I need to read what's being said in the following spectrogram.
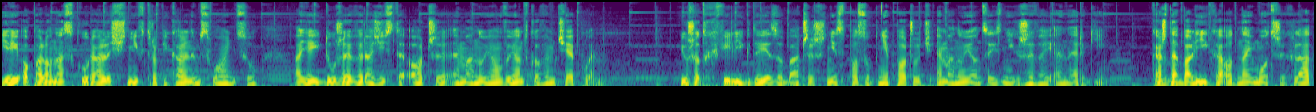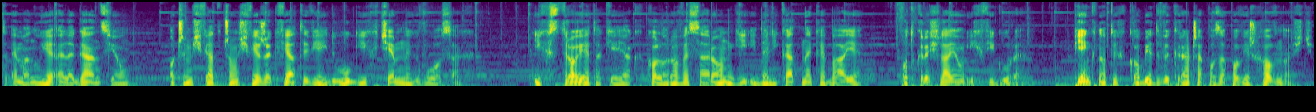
Jej opalona skóra lśni w tropikalnym słońcu, a jej duże, wyraziste oczy emanują wyjątkowym ciepłem. Już od chwili, gdy je zobaczysz, nie sposób nie poczuć emanującej z nich żywej energii. Każda balijka od najmłodszych lat emanuje elegancją, o czym świadczą świeże kwiaty w jej długich, ciemnych włosach. Ich stroje, takie jak kolorowe sarongi i delikatne kebaje, podkreślają ich figurę. Piękno tych kobiet wykracza poza powierzchowność.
